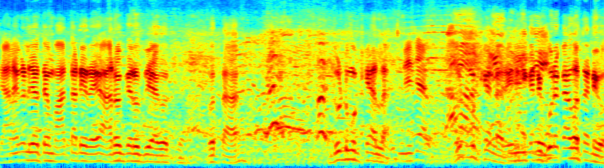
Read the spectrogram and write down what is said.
ಜನಗಳ ಜೊತೆ ಮಾತಾಡಿದ್ರೆ ಆರೋಗ್ಯ ವೃದ್ಧಿ ಆಗುತ್ತೆ. ಗೊತ್ತಾ? ದುಡ್ಡು ಮುಖ್ಯ ಅಲ್ಲ. ದುಡ್ಡು ಮುಖ್ಯ ಅಲ್ಲ ರೀ. ಈಗ ನೀವು ಕೂರಕ್ಕಾಗುತ್ತಾ ನೀವು?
